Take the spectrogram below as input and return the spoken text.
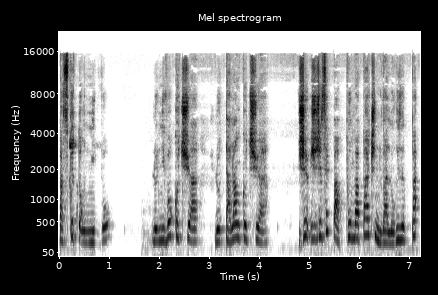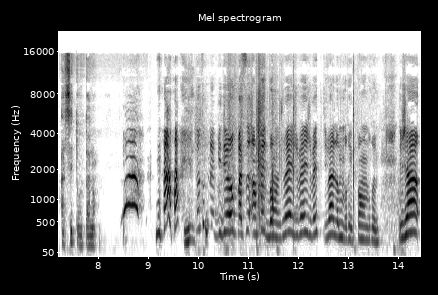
Parce que ton niveau, le niveau que tu as, le talent que tu as, je, je sais pas, pour ma part, tu ne valorises pas assez ton talent. Dans toutes mes vidéos, parce que en fait, bon, je vais, je vais, je vais, je vais me répondre. Déjà,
